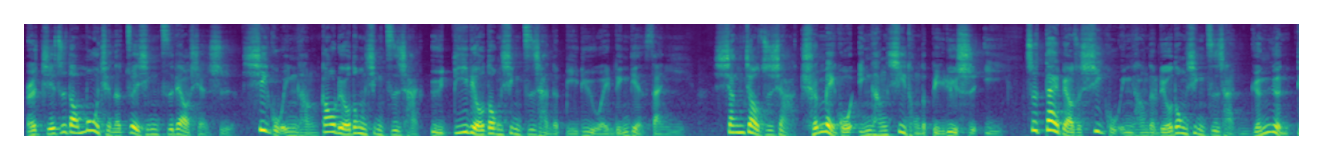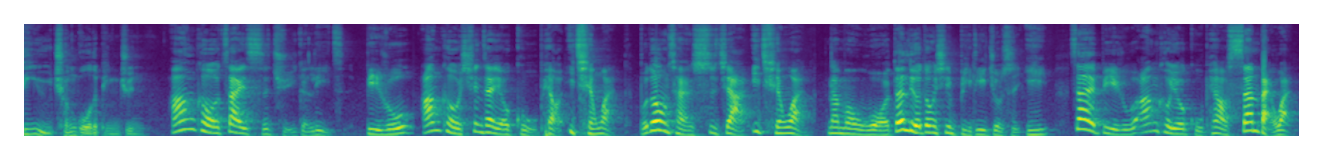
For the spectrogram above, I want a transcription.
而截至到目前的最新资料显示，矽谷银行高流动性资产与低流动性资产的比率为零点三一，相较之下，全美国银行系统的比率是一，这代表着矽谷银行的流动性资产远远低于全国的平均。Uncle 在此举一个例子，比如 Uncle 现在有股票一千万，不动产市价一千万，那么我的流动性比例就是一。再比如 Uncle 有股票三百万。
